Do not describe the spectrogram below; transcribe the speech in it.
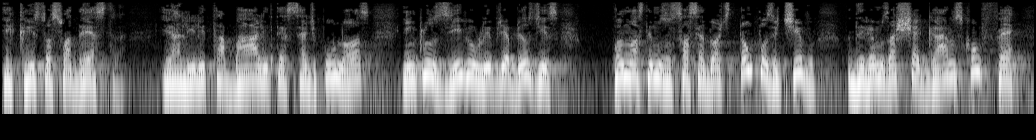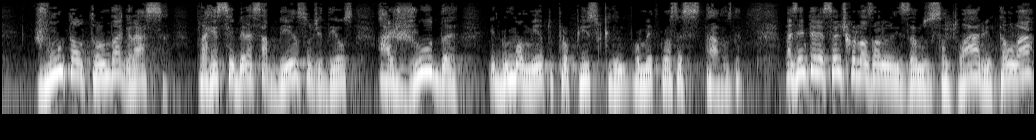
e Cristo à sua destra. E ali ele trabalha, intercede por nós. Inclusive, o livro de Hebreus diz: quando nós temos um sacerdote tão positivo, devemos achegar-nos com fé junto ao trono da graça, para receber essa bênção de Deus, ajuda no momento propício, no momento que nós necessitamos. Né? Mas é interessante quando nós analisamos o santuário, então lá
